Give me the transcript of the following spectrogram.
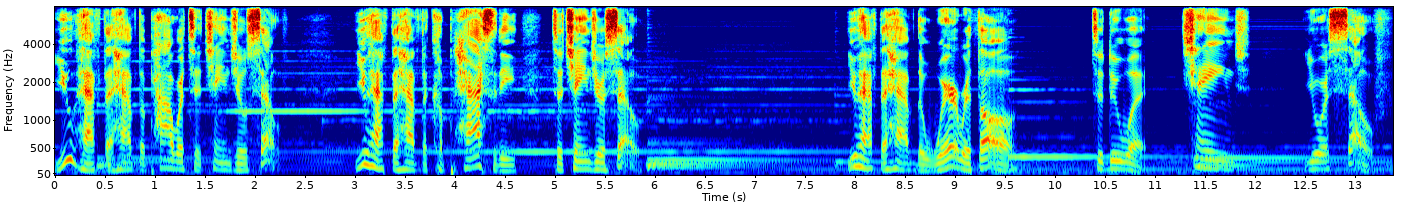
you have to have the power to change yourself. You have to have the capacity to change yourself. You have to have the wherewithal to do what? Change yourself.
